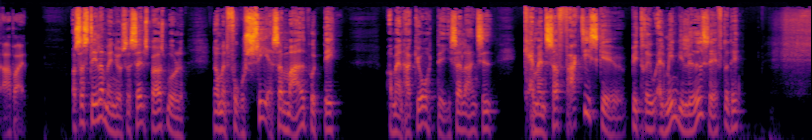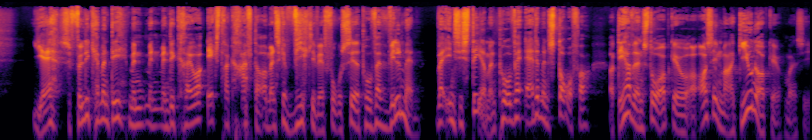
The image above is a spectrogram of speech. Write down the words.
arbejde. Og så stiller man jo sig selv spørgsmålet, når man fokuserer så meget på det, og man har gjort det i så lang tid, kan man så faktisk øh, bedrive almindelig ledelse efter det? Ja, selvfølgelig kan man det, men, men, men det kræver ekstra kræfter, og man skal virkelig være fokuseret på, hvad vil man? Hvad insisterer man på? Hvad er det, man står for? Og det har været en stor opgave, og også en meget givende opgave, må jeg sige.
